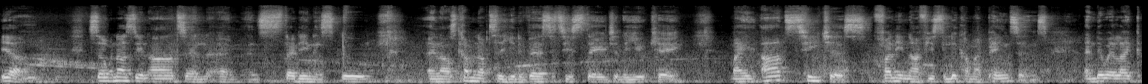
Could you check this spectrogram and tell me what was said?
Yeah. So when I was doing arts and, um, and studying in school, and I was coming up to the university stage in the UK, my arts teachers, funny enough, used to look at my paintings, and they were like,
